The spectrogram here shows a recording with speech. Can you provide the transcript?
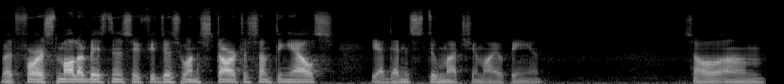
but for a smaller business if you just want to start or something else yeah, then it's too much in my opinion. So um,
